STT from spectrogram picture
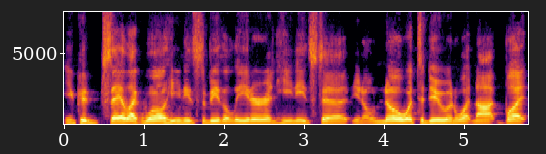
you could say like, well, he needs to be the leader and he needs to you know know what to do and whatnot, but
